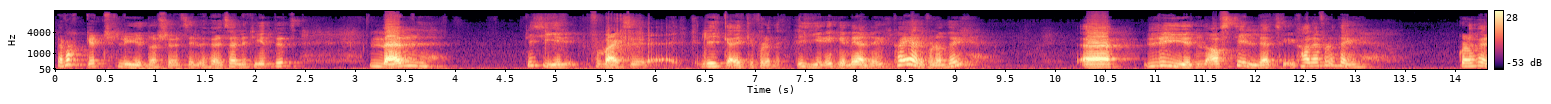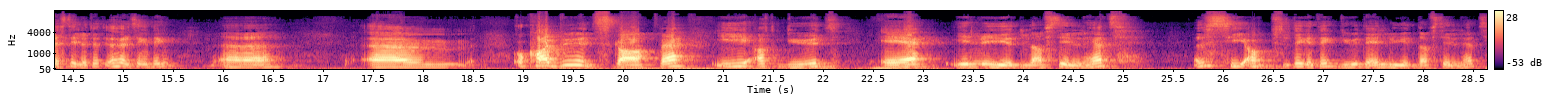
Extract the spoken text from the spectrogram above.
det er vakkert lyden av skjør stillhet. Høres veldig fint ut. Men det gir For meg så liker jeg ikke for det. Det gir ingen mening. Hva er det for noe? Uh, lyden av stillhet, hva er det for noe? Hvordan høres stillhet ut? Det høres ingenting. Uh, um, og hva er budskapet i at Gud er i lyden av stillhet? Det sier absolutt ingenting. Gud er i lyden av stillhet.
